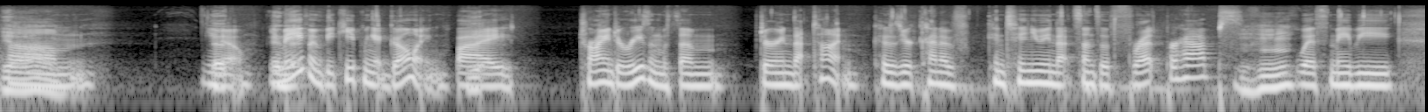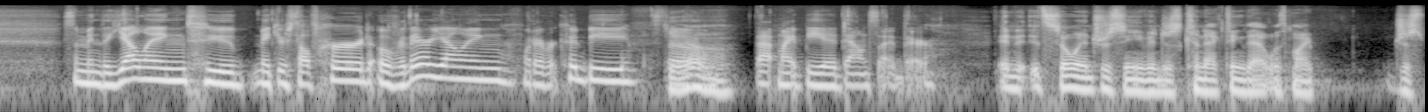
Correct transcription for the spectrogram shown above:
Yeah. Um, you that, know, you may that, even be keeping it going by yeah. trying to reason with them during that time because you're kind of continuing that sense of threat, perhaps, mm-hmm. with maybe some in the yelling to make yourself heard over their yelling, whatever it could be. So yeah. that might be a downside there and it's so interesting even just connecting that with my just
